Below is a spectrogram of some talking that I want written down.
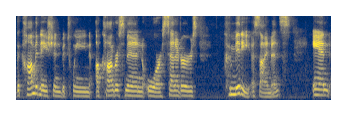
the combination between a congressman or senator's committee assignments and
